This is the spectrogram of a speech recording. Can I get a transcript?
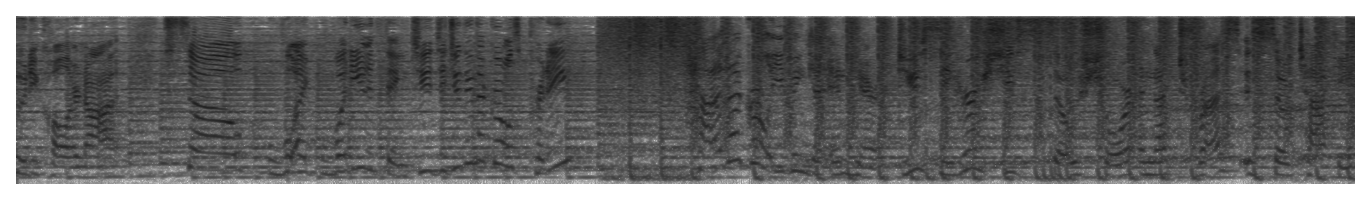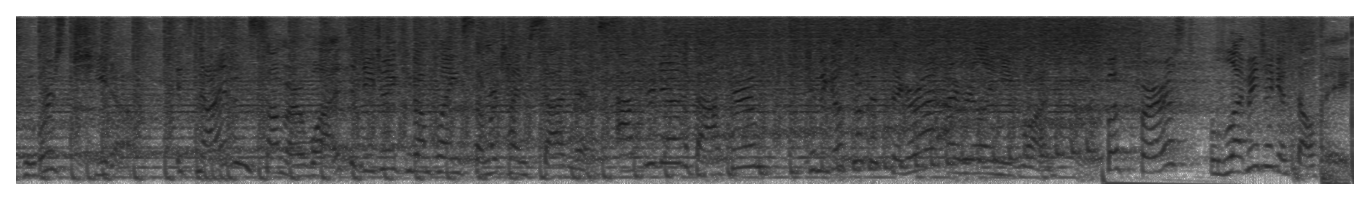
booty call or not. So, like, what do you think? Do, did you think that girl was pretty? How did that girl even get in here? Do you see her? She's so short and that dress is so tacky. Who wears cheetah? It's not even summer. Why does the DJ keep on playing Summertime Sadness? After we get out the bathroom, can we go smoke a cigarette? I really need one. But first, let me take a selfie.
